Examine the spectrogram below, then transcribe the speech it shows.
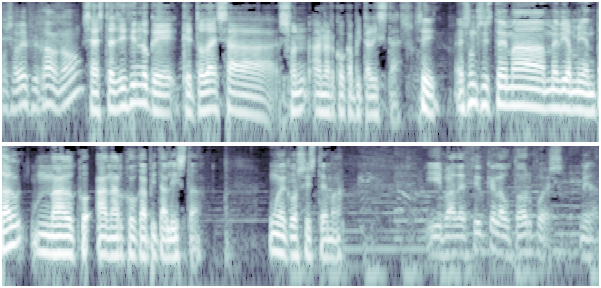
¿Os habéis fijado, no? o sea, estás diciendo que, que toda esa son anarcocapitalistas. Sí, es un sistema medioambiental narco- anarcocapitalista. Un ecosistema. Y va a decir que el autor, pues, mira.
